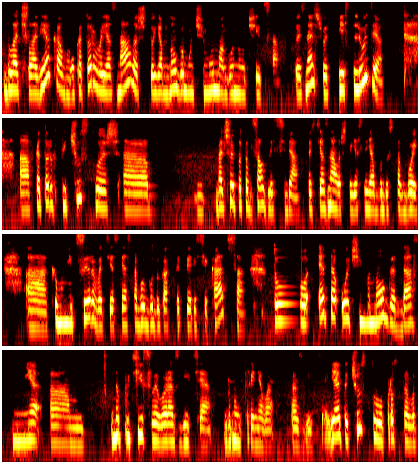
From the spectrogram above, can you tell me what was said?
была человеком, у которого я знала, что я многому чему могу научиться. То есть, знаешь, вот есть люди, в которых ты чувствуешь а, большой потенциал для себя. То есть я знала, что если я буду с тобой э, коммуницировать, если я с тобой буду как-то пересекаться, то это очень много даст мне э, на пути своего развития, внутреннего развития. Я это чувствовала просто вот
